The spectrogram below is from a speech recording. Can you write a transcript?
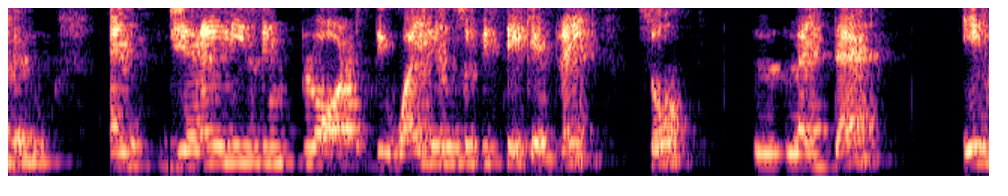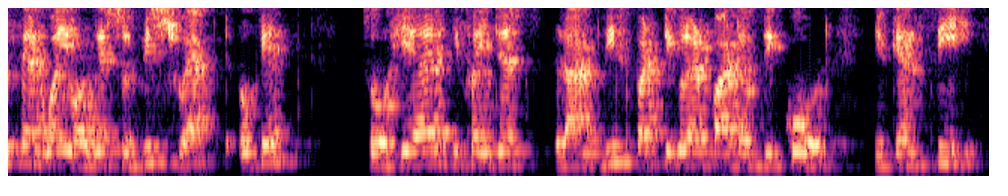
value. And generally using plot the y value should be second right? So like that x and y always should be swapped okay? So here if i just run this particular part of the code you can see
